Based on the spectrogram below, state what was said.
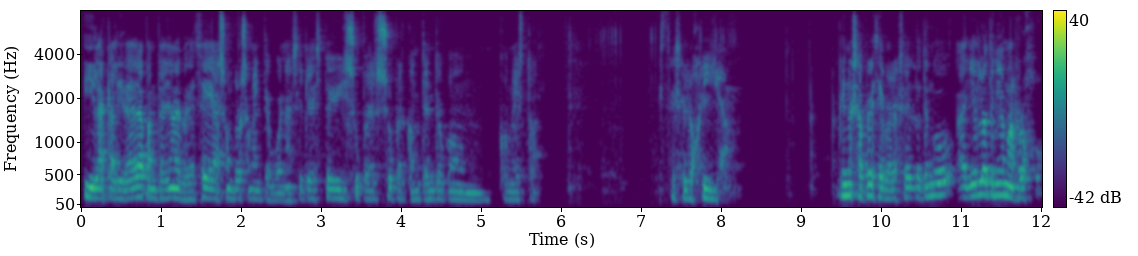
y la calidad de la pantalla me parece asombrosamente buena, así que estoy súper, súper contento con, con, esto. Este es el ojillo. Aquí no se aprecia, pero lo tengo, ayer lo tenía más rojo.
